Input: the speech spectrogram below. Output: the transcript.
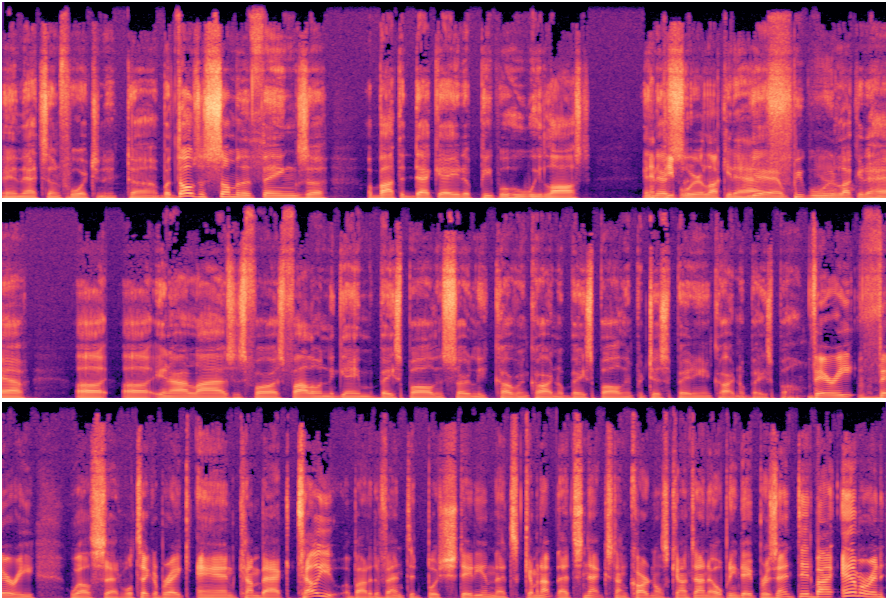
and that's unfortunate. Uh, but those are some of the things uh, about the decade of people who we lost, and there's people we were lucky to have. Yeah, people we were lucky to have uh, uh, in our lives as far as following the game of baseball and certainly covering Cardinal baseball and participating in Cardinal baseball. Very, very well said. We'll take a break and come back, tell you about an event at Busch Stadium that's coming up. That's next on Cardinals Countdown to Opening Day, presented by Ameren.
